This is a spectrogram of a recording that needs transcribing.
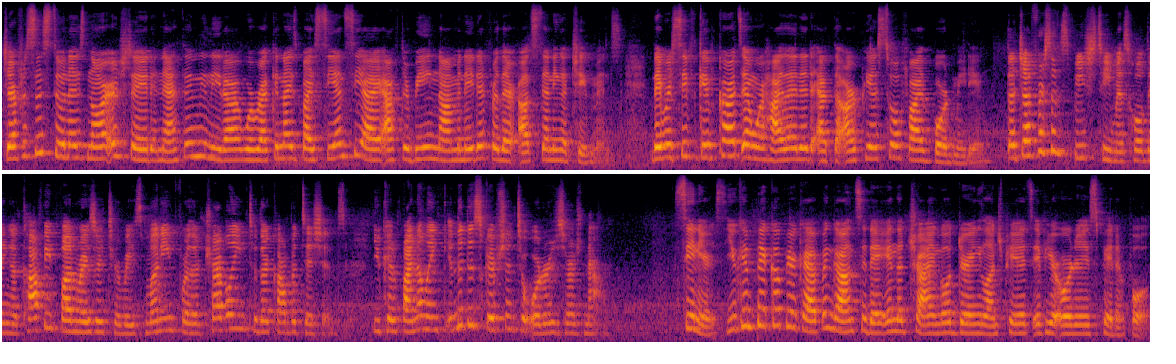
Jefferson students Nora Ershade and Anthony Lira were recognized by CNCI after being nominated for their outstanding achievements. They received gift cards and were highlighted at the RPS 205 board meeting. The Jefferson Speech Team is holding a coffee fundraiser to raise money for their traveling to their competitions. You can find a link in the description to order yours now. Seniors, you can pick up your cap and gown today in the Triangle during lunch periods if your order is paid in full.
